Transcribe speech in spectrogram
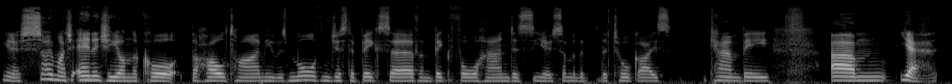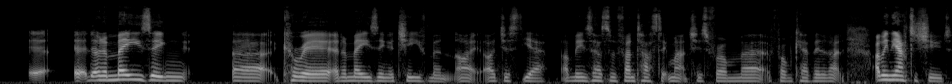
you know, so much energy on the court the whole time. He was more than just a big serve and big forehand, as you know, some of the, the tall guys can be. Um, yeah, an amazing uh, career, an amazing achievement. I, I just, yeah, I mean, he's had some fantastic matches from uh, from Kevin, and I, I mean, the attitude.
